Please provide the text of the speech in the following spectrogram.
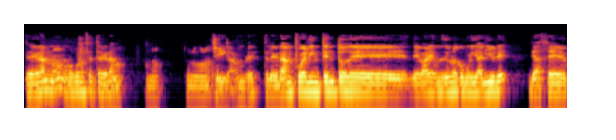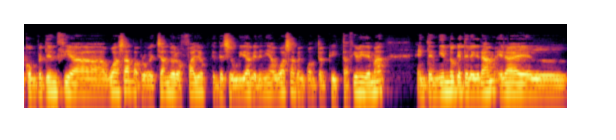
Telegram, ¿no? ¿No lo conoces Telegram? No, no. ¿Tú lo conoces? Sí, claro, hombre. Telegram fue el intento de, de, varias- de una comunidad libre de hacer competencia a WhatsApp aprovechando de los fallos de seguridad que tenía WhatsApp en cuanto a encriptación y demás, entendiendo que Telegram era el,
